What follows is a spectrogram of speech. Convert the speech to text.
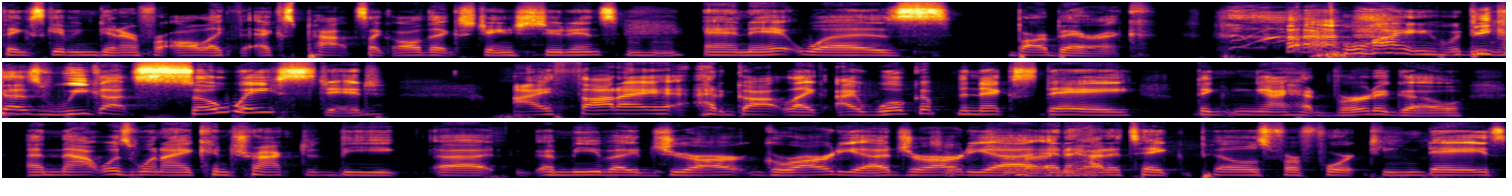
Thanksgiving dinner for all like the expats, like all the exchange students, Mhm. and it was barbaric. Why? What do you- because we got so wasted. I thought I had got like I woke up the next day thinking I had vertigo, and that was when I contracted the uh, amoeba Gerard- Gerardia, Gerardia, and Giardia. had to take pills for 14 days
